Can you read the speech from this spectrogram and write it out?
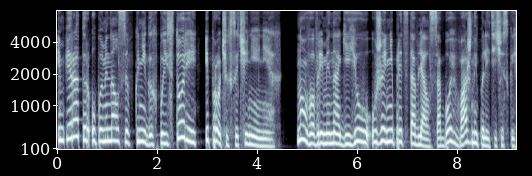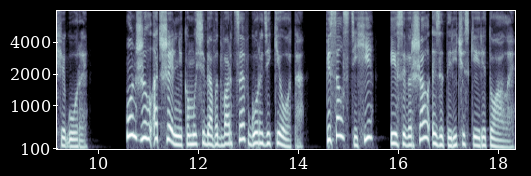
Император упоминался в книгах по истории и прочих сочинениях, но во времена Гию уже не представлял собой важной политической фигуры. Он жил отшельником у себя во дворце в городе Киото, писал стихи и совершал эзотерические ритуалы.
